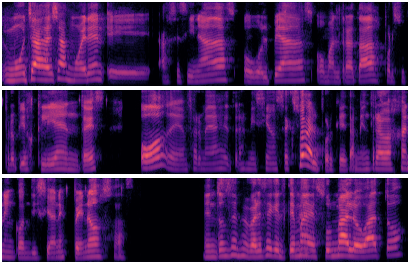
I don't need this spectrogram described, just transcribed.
Muchas de ellas mueren eh, asesinadas o golpeadas o maltratadas por sus propios clientes o de enfermedades de transmisión sexual, porque también trabajan en condiciones penosas. Entonces me parece que el tema de Zulma Lobato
